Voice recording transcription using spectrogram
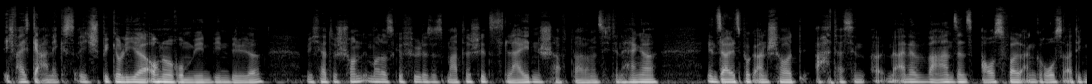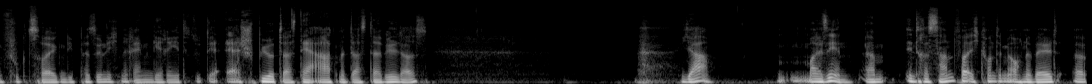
ich weiß gar nichts. Ich spekuliere auch nur rum wie ein, wie ein Bilder. Ich hatte schon immer das Gefühl, dass es Mateschitz Leidenschaft war, wenn man sich den Hänger in Salzburg anschaut, ach, das sind eine Wahnsinnsauswahl an großartigen Flugzeugen, die persönlichen Renngeräte. Der, er spürt das, der atmet das, der will das ja, mal sehen. Ähm, interessant war, ich konnte mir auch eine Welt, äh,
